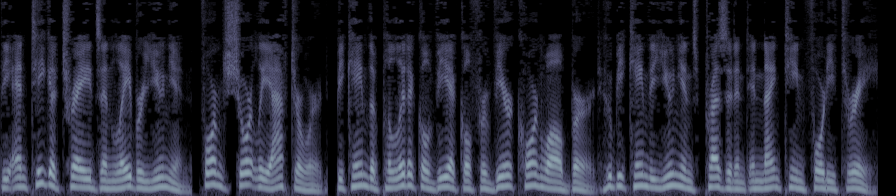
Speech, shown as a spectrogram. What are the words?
The Antigua Trades and Labor Union, formed shortly afterward, became the political vehicle for Vere Cornwall Bird, who became the union's president in 1943.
